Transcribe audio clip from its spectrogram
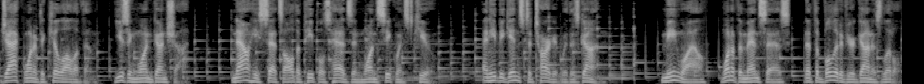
Jack wanted to kill all of them, using one gunshot. Now he sets all the people's heads in one sequenced queue. And he begins to target with his gun. Meanwhile, one of the men says, that the bullet of your gun is little.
